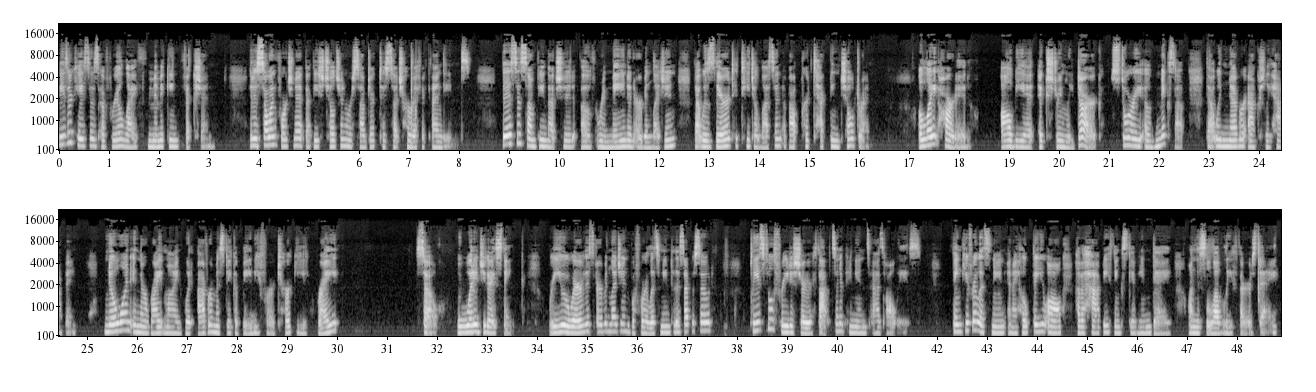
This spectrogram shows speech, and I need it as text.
These are cases of real life mimicking fiction. It is so unfortunate that these children were subject to such horrific endings. This is something that should have remained an urban legend that was there to teach a lesson about protecting children. A light-hearted, albeit extremely dark, story of mix up that would never actually happen. No one in their right mind would ever mistake a baby for a turkey, right? So, what did you guys think? Were you aware of this urban legend before listening to this episode? Please feel free to share your thoughts and opinions as always. Thank you for listening, and I hope that you all have a happy Thanksgiving day on this lovely Thursday.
